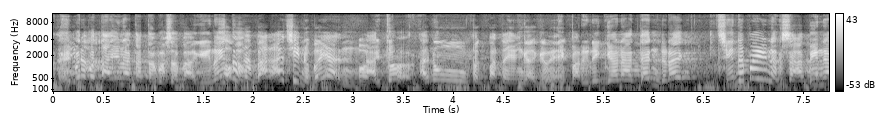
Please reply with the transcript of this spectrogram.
Eh, Sino- ba't pa tayo natatawa sa bagay na Oo ito? nga, ba, at sino ba yan? Oh, At ito. Anong pagpatay ang gagawin? Iparinig nga natin, direct. Sino ba yung nagsabi na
